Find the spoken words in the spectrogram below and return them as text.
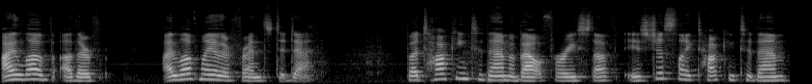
I love other I love my other friends to death. But talking to them about furry stuff is just like talking to them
